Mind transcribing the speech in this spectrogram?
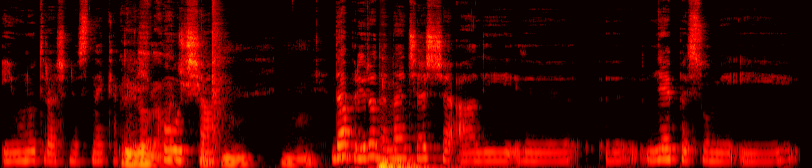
i unutrašnjost nekakvih Priroda kuća. Mhm, mhm. Da, priroda najčešće, ali e, e, lijepe su mi i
